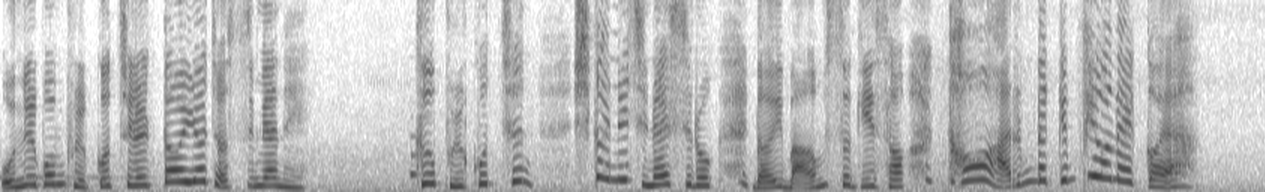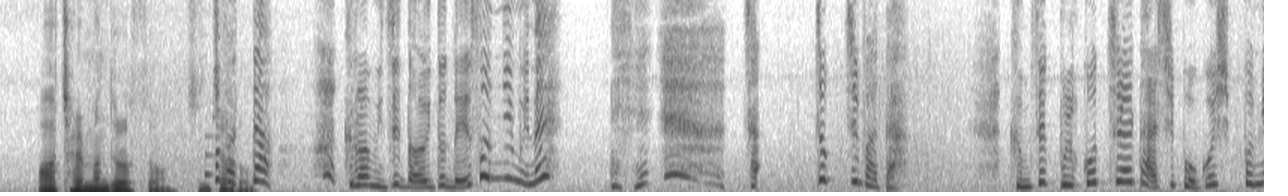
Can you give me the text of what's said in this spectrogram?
오늘 본 불꽃을 떠올려줬으면 해. 그 불꽃은 시간이 지날수록 너희 마음속에서 더 아름답게 피어날 거야. 아 잘 만들었어 진짜로 그럼 이제 너희도 내 손님이네. 자, 쪽지 받아. 금색 불꽃을 다시 보고 싶으면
